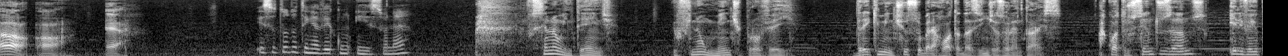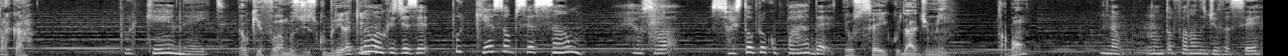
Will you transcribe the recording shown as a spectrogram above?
Oh, oh, é. Isso tudo tem a ver com isso, né? Você não entende? Eu finalmente provei. Drake mentiu sobre a rota das Índias Orientais. Há 400 anos, ele veio pra cá. Por que, Nate? É o que vamos descobrir aqui. Não, eu quis dizer, por que essa obsessão? Eu só. só estou preocupada. Eu sei cuidar de mim, tá bom? Não, não tô falando de você.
